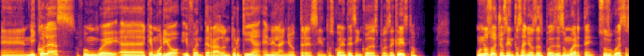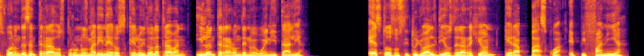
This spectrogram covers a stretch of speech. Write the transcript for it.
Eh, Nicolás fue un güey eh, que murió y fue enterrado en Turquía en el año 345 después de Cristo. Unos 800 años después de su muerte, sus huesos fueron desenterrados por unos marineros que lo idolatraban y lo enterraron de nuevo en Italia. Esto sustituyó al dios de la región, que era Pascua Epifanía,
